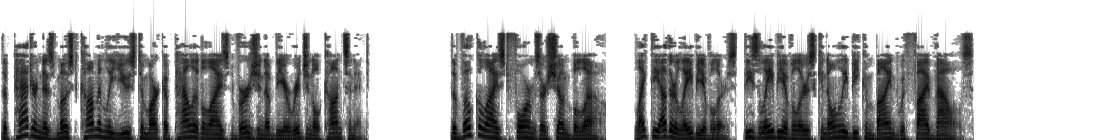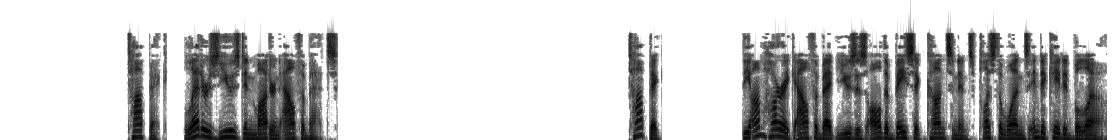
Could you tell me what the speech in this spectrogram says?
The pattern is most commonly used to mark a palatalized version of the original consonant. The vocalized forms are shown below. Like the other labiovelars, these labiovelars can only be combined with five vowels. Letters used in modern alphabets The Amharic alphabet uses all the basic consonants plus the ones indicated below.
